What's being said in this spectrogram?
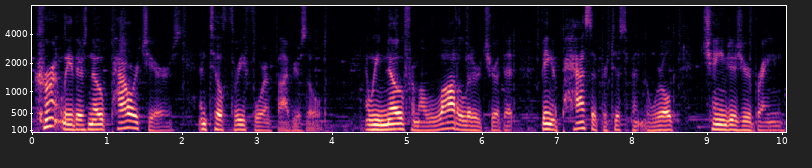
Currently, there's no power chairs until three, four, and five years old. And we know from a lot of literature that being a passive participant in the world changes your brain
